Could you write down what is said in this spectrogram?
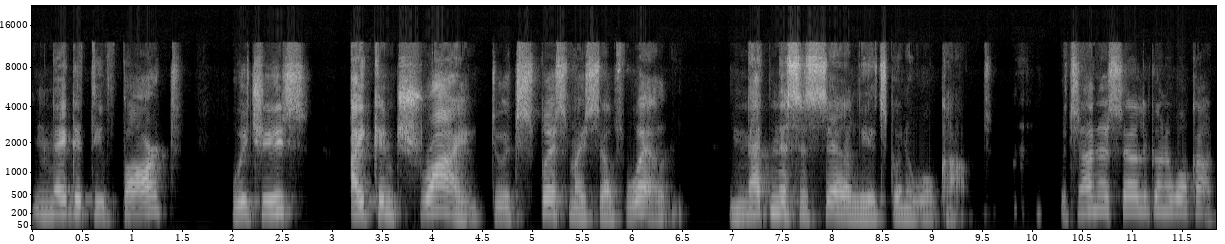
negative part, which is I can try to express myself well, not necessarily it's going to work out. It's not necessarily going to work out.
